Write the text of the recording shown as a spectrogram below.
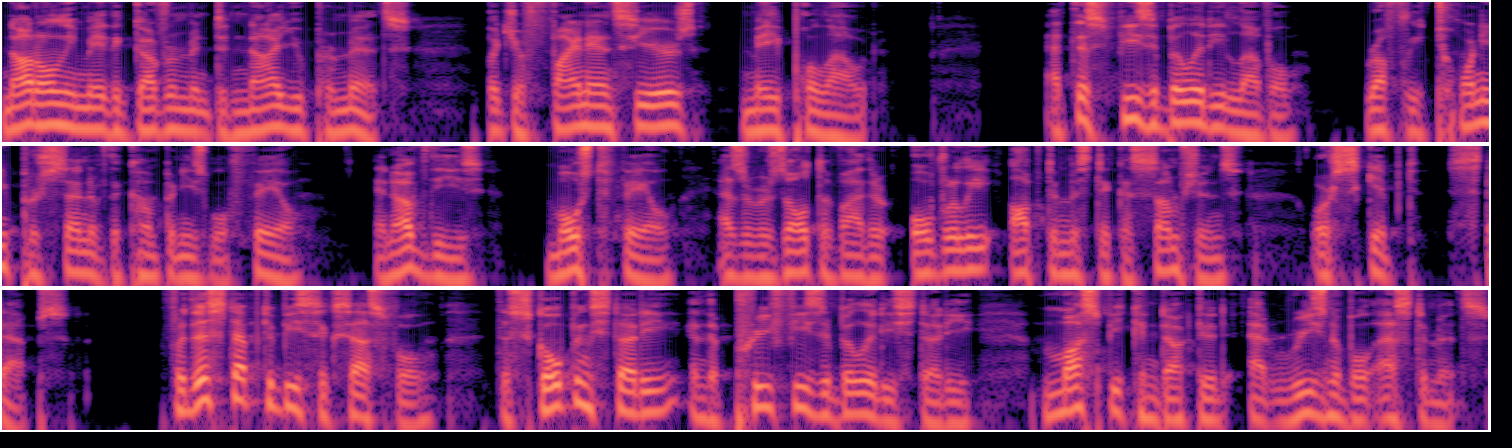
not only may the government deny you permits, but your financiers may pull out. At this feasibility level, roughly 20% of the companies will fail, and of these, most fail as a result of either overly optimistic assumptions or skipped steps. For this step to be successful, the scoping study and the pre feasibility study must be conducted at reasonable estimates.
